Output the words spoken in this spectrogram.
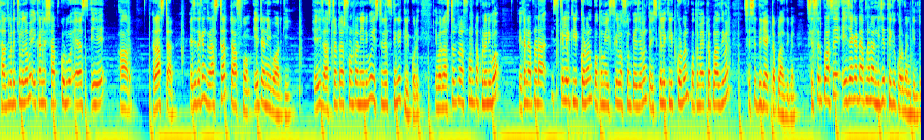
সাজবারে চলে যাব, এখানে সাব করব এস এ আর রাস্টার এই যে দেখেন রাস্টার ট্রান্সফর্ম এটা নিব আর কি। এই রাস্টার ট্রান্সফর্মটা নিয়ে নিব স্টেনলেস স্টিংয়ে ক্লিক করে। এবার রাস্টার ট্রান্সফর্মটা খুলে নিব। এখানে আপনারা স্কেলে ক্লিক করবেন, প্রথমে স্কেল অপশন পেয়ে যাবেন। তো স্কেলে ক্লিক করবেন, প্রথমে একটা প্লাস দিবেন, শেষের দিকে একটা প্লাস দিবেন। শেষের প্লাসে এই জায়গাটা আপনারা নিজের থেকে করবেন কিন্তু।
